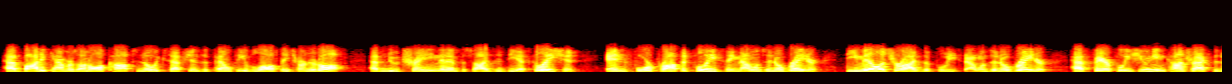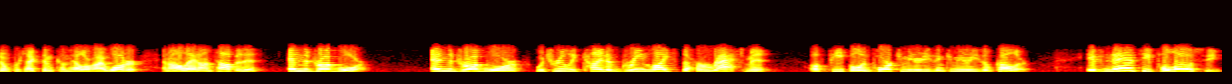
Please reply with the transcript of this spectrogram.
Have body cameras on all cops, no exceptions, a penalty of law if they turn it off. Have new training that emphasizes de escalation. End for profit policing. That one's a no brainer. Demilitarize the police. That one's a no brainer. Have fair police union contracts that don't protect them come hell or high water. And I'll add on top of this, end the drug war. End the drug war, which really kind of green lights the harassment of people in poor communities and communities of color. If Nancy Pelosi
